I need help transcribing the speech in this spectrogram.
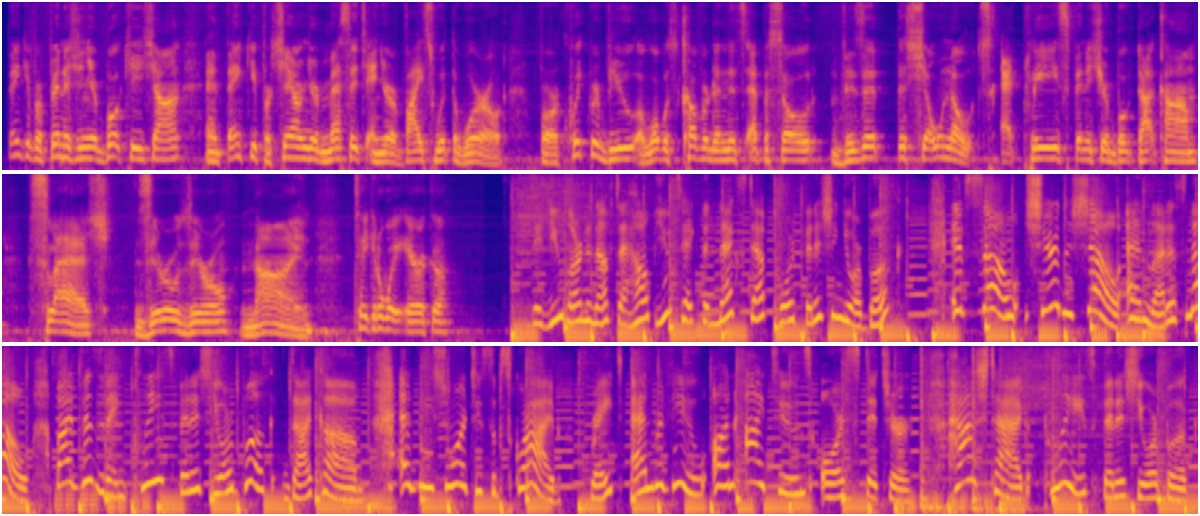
Thank you for finishing your book, Keyshawn, and thank you for sharing your message and your advice with the world. For a quick review of what was covered in this episode, visit the show notes at pleasefinishyourbook.com slash 009. Take it away, Erica. Did you learn enough to help you take the next step toward finishing your book? If so, share the show and let us know by visiting pleasefinishyourbook.com. And be sure to subscribe, rate, and review on iTunes or Stitcher. Hashtag please finish your book.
